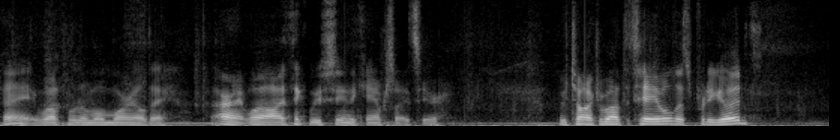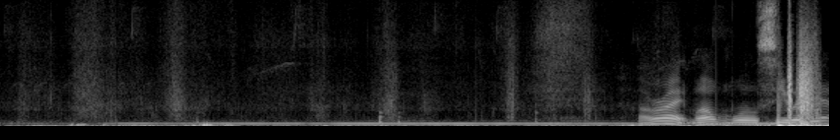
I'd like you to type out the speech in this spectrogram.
Hey, welcome to Memorial Day. All right, well, I think we've seen the campsites here. We've talked about the table, that's pretty good. All right, well, we'll see what you get.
